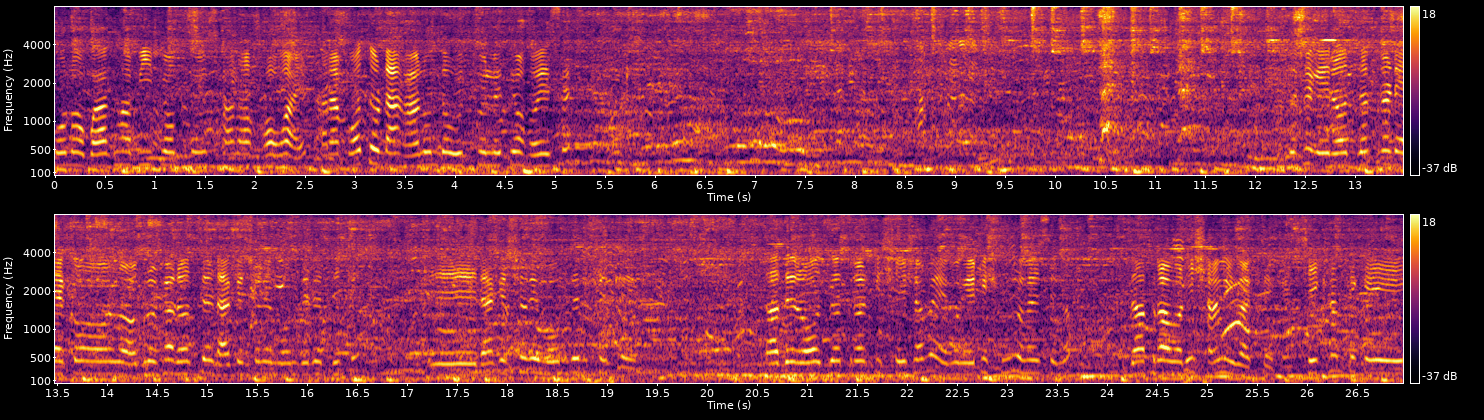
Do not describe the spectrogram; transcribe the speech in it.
কোনো বাধা বিপত্তি ছাড়া হওয়ায় তারা কতটা আনন্দ উৎফুল্লিত হয়েছে। এই রথযাত্রাটি এখন অগ্রসর হচ্ছে ঢাকেশ্বরী মন্দিরের দিকে। এই ঢাকেশ্বরী মন্দির থেকে তাদের রথযাত্রাটি শেষ হবে এবং এটি শুরু হয়েছিল যাত্রাবাড়ি স্বামীবাগ থেকে। সেখান থেকে এই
